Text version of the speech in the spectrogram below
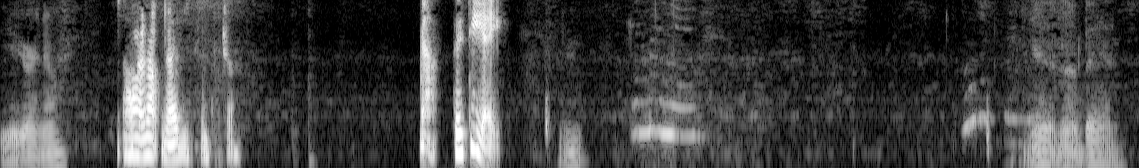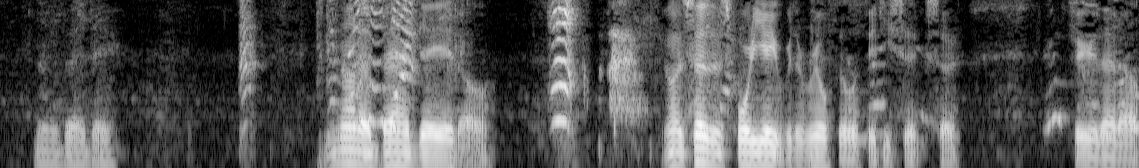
58 right now. Oh, I don't know the temperature. Yeah, 58. Yeah, not bad. Not a bad day. Not a bad day at all. No, it says it's 48 with a real feel of 56, so figure that out.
